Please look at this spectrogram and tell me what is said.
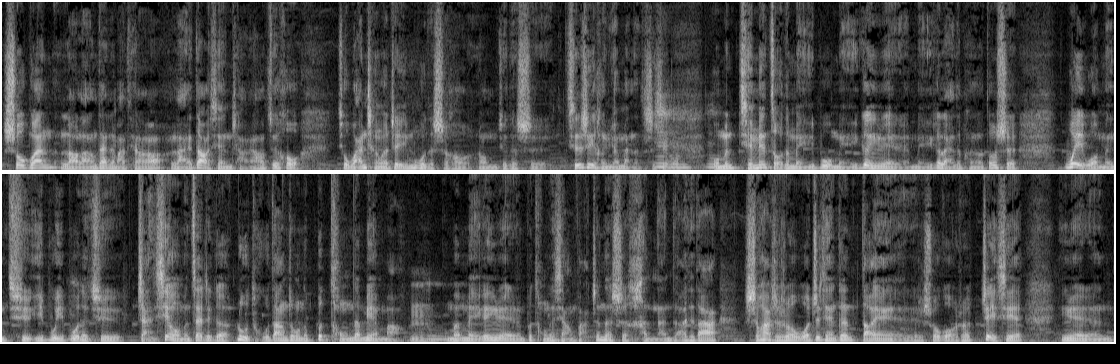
收官，老狼带着马条来到现场，然后最后就完成了这一幕的时候，让我们觉得是其实是一个很圆满的事情。我们前面走的每一步，每一个音乐人，每一个来的朋友，都是为我们去一步一步的去展现我们在这个路途当中的不同的面貌。嗯，我们每个音乐人不同的想法，真的是很难得。而且大家实话实说，我之前跟导演也说过，我说这些音乐人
